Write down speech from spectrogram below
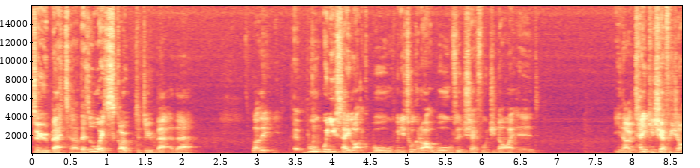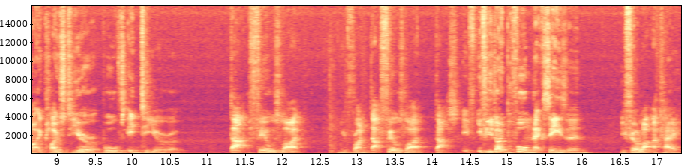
do better. There's always scope to do better there. Like when you say like Wolves, when you're talking about Wolves and Sheffield United, you know, taking Sheffield United close to Europe, Wolves into Europe, that feels like you've run. That feels like that's if, if you don't perform next season, you feel like okay,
